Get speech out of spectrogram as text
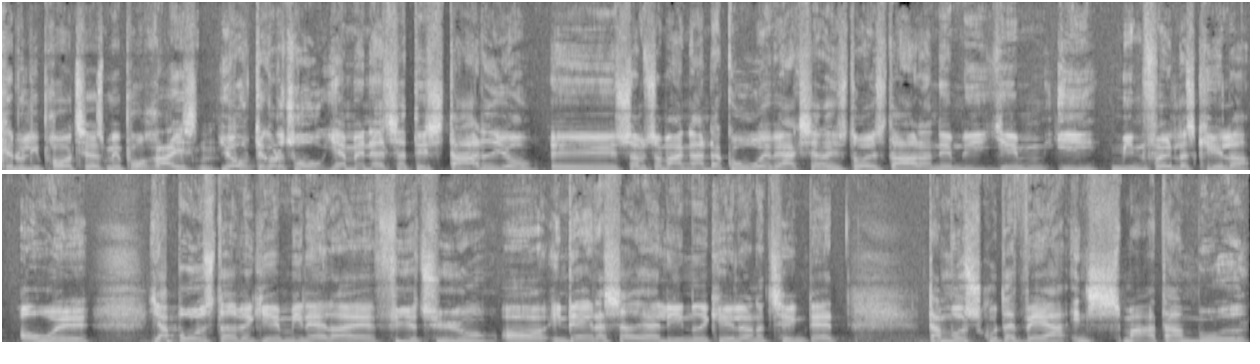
kan du lige prøve at tage os med på rejsen? Jo, det kan du tro. Jamen altså, det startede jo, øh, som så mange andre gode iværksætterhistorier starter, nemlig hjemme i mine forældres kælder. Og øh, jeg boede stadigvæk hjemme i en alder af 24, og en dag der sad jeg alene nede i kælderen og tænkte, at der må sgu da være en smartere måde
